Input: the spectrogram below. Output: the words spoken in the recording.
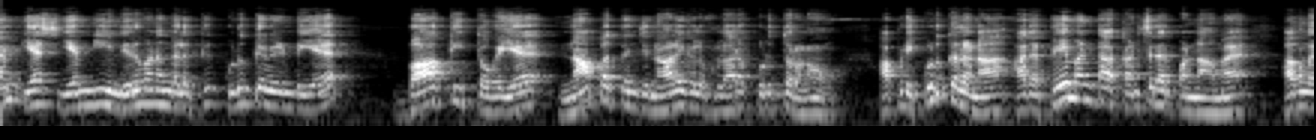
எம்எஸ்எம்இ நிறுவனங்களுக்கு கொடுக்க வேண்டிய பாக்கி தொகையை நாற்பத்தஞ்சு நாளைகளுக்குள்ளார கொடுத்துடணும் அப்படி கொடுக்கலனா அதை பேமெண்ட்டாக கன்சிடர் பண்ணாமல் அவங்க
